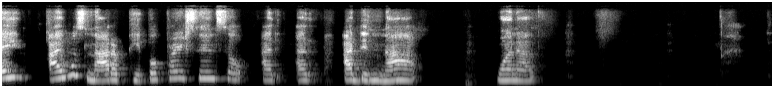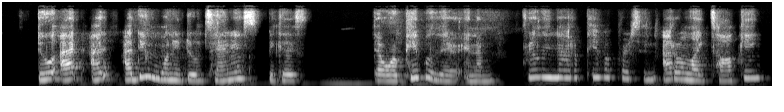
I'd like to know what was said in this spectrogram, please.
I I was not a people person, so I I, I did not want to do I, I I didn't want to do tennis because there were people there, and I'm really not a people person. I don't like talking.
